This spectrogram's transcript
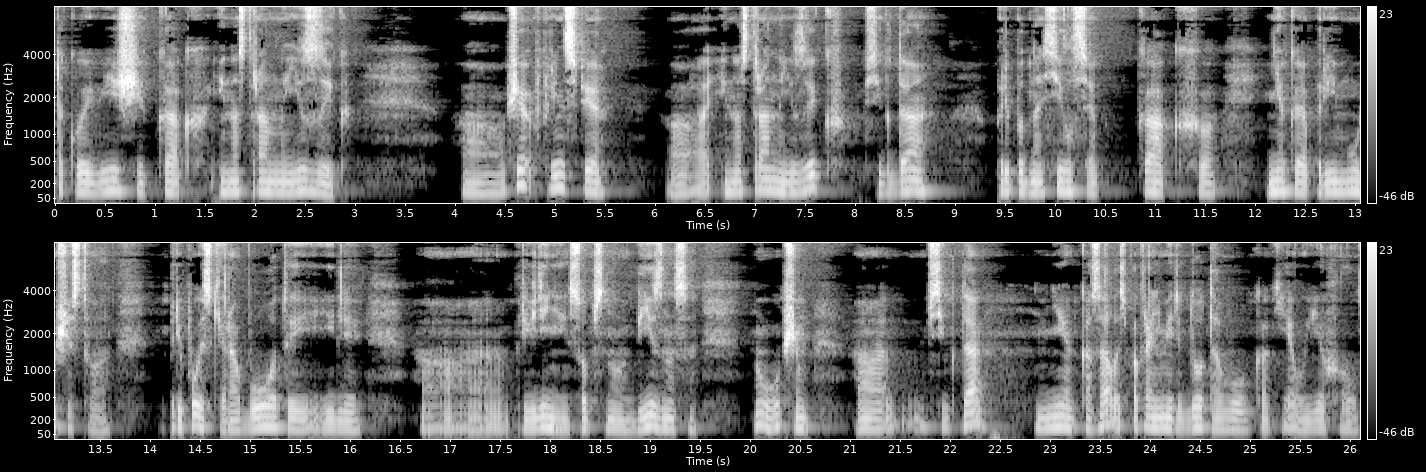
такой вещи, как иностранный язык. А, вообще, в принципе, а, иностранный язык всегда преподносился как некое преимущество при поиске работы или при ведении собственного бизнеса. Ну, в общем, всегда мне казалось, по крайней мере до того, как я уехал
